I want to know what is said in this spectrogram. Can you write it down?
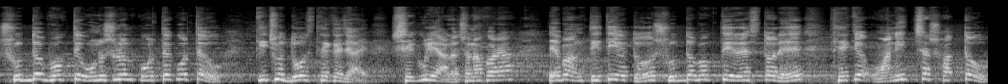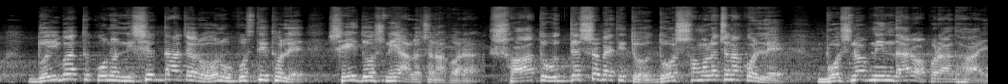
শুদ্ধ ভক্তি অনুশীলন করতে করতেও কিছু দোষ থেকে যায়, সেগুলি আলোচনা করা এবং তৃতীয়ত, শুদ্ধ ভক্তির স্তরে থেকে অনিচ্ছা সত্ত্বেও দৈবাত কোনো নিষেধাচরণ উপস্থিত হলে সেই দোষ নিয়ে আলোচনা করা। সৎ উদ্দেশ্য ব্যতীত দোষ সমালোচনা করলে বৈষ্ণব নিন্দার অপরাধ হয়।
